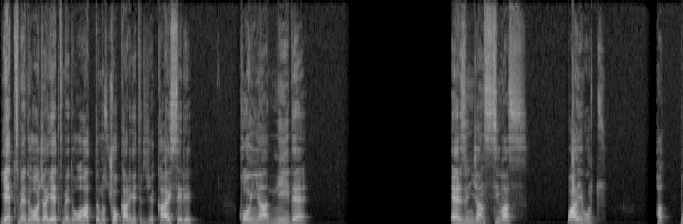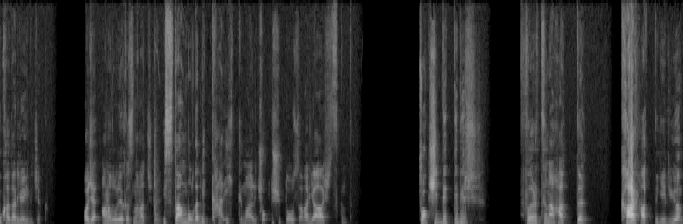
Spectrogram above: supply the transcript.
Yetmedi hoca yetmedi. O hattımız çok kar getirecek. Kayseri, Konya, Niğde, Erzincan, Sivas, Bayburt hat bu kadar yayılacak. Hoca Anadolu yakasından hat. İstanbul'da bir kar ihtimali çok düşük de olsa var yağış sıkıntı. Çok şiddetli bir fırtına hattı, kar hattı geliyor.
